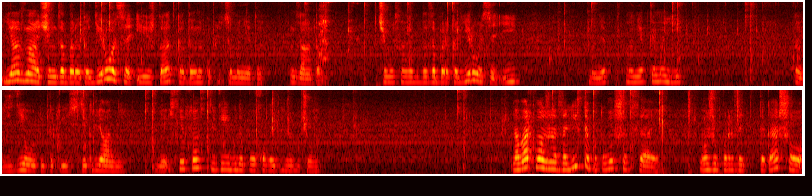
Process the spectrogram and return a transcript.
Я знаю, чем забаррикадироваться и ждать, когда накоплются монеты. Не знаю, там. Чем вами буду забаррикадироваться и монет, монетки мои. Так, сделаю тут такий стеклянний лестницу, тільки її буде плохо видно нічого. Наверх можна залізти, тому що це може произойти таке, що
